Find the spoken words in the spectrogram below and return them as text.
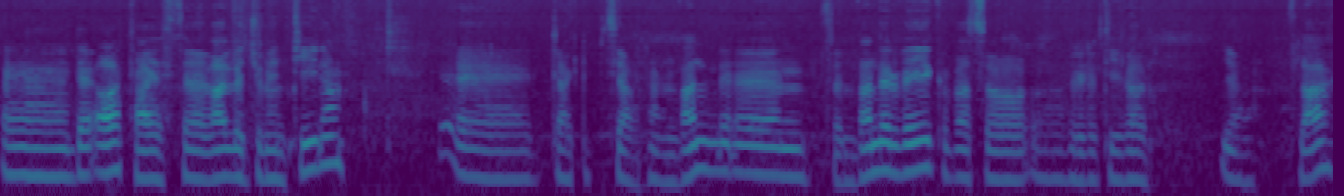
Äh, der Ort heißt äh, Valle Juventina. Äh, da gibt es ja auch einen, Wand ähm, so einen Wanderweg, was so relativ ja, flach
